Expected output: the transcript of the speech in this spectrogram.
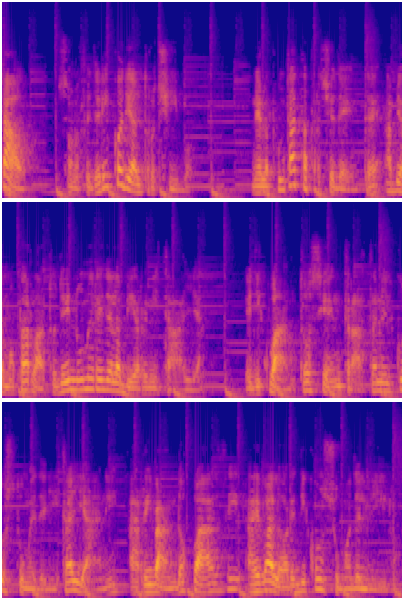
Ciao, sono Federico di Altro Cibo. Nella puntata precedente abbiamo parlato dei numeri della birra in Italia e di quanto sia entrata nel costume degli italiani, arrivando quasi ai valori di consumo del vino.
